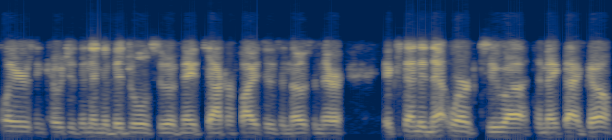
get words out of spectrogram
players and coaches and individuals who have made sacrifices and those in their extended network to uh, to make that go.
